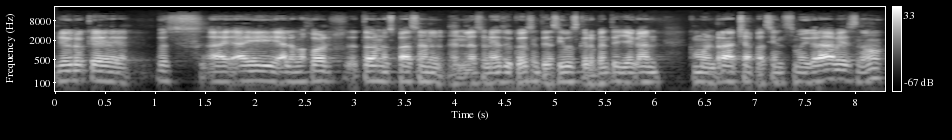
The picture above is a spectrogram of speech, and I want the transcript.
Yo creo que pues hay, a lo mejor todo nos pasa en, las unidades de cuidados intensivos que de repente llegan como en racha pacientes muy graves, ¿no?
